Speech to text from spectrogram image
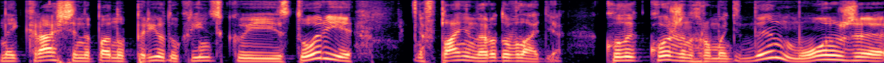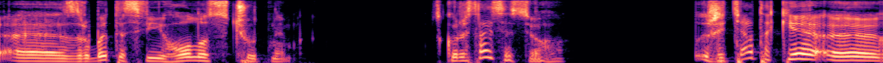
найкращий, напевно, період української історії. В плані народовладдя, коли кожен громадянин може е, зробити свій голос чутним. Скористайся з цього. Життя таке е,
